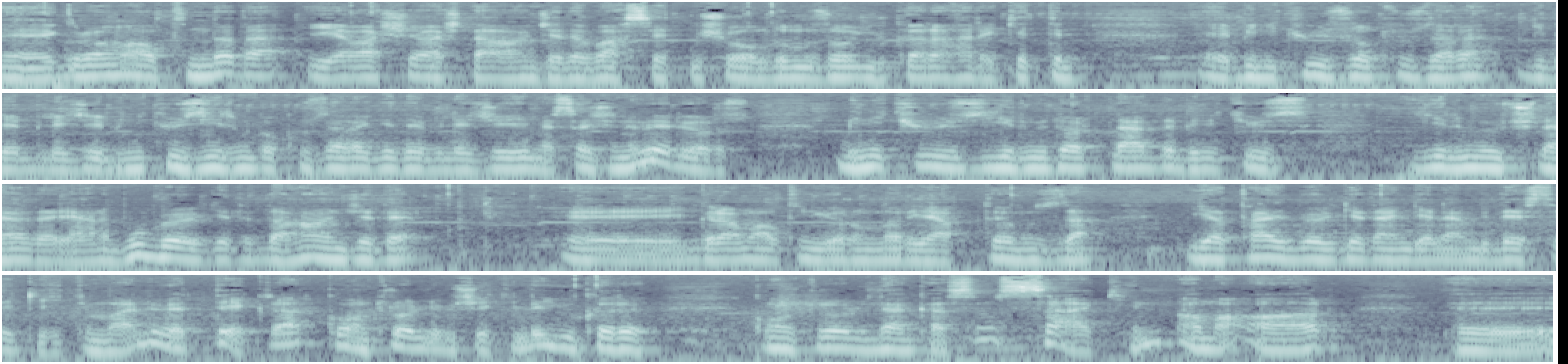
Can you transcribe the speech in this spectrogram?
e, gram altında da yavaş yavaş daha önce de bahsetmiş olduğumuz o yukarı hareketin e, 1230'lara gidebileceği, 1229'lara gidebileceği mesajını veriyoruz. 1224'lerde, 1223'lerde yani bu bölgede daha önce de e, gram altın yorumları yaptığımızda yatay bölgeden gelen bir destek ihtimali ve tekrar kontrollü bir şekilde yukarı kontrolden kastım sakin ama ağır e,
